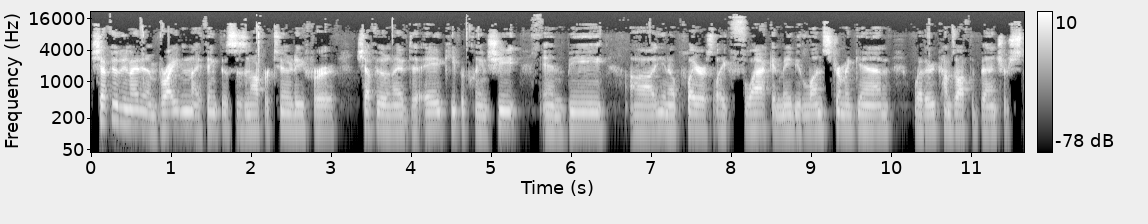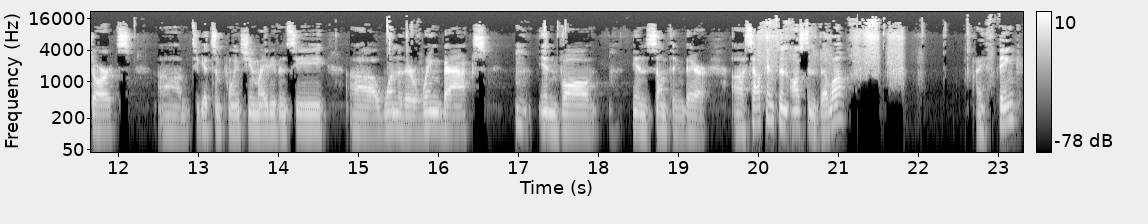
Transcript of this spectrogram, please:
Sheffield United and Brighton. I think this is an opportunity for Sheffield United to A, keep a clean sheet, and B, uh, you know, players like Fleck and maybe Lundstram again, whether he comes off the bench or starts um, to get some points. You might even see uh, one of their wing backs involved in something there. Uh, Southampton, Aston Villa. I think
